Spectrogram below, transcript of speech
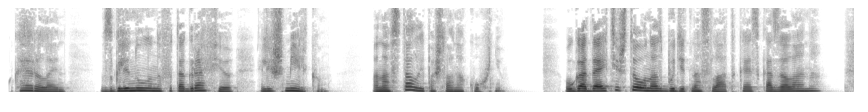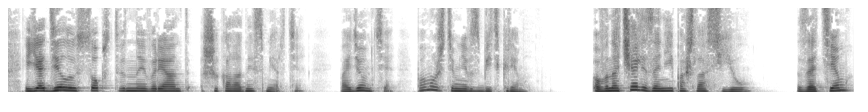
Кэролайн взглянула на фотографию лишь мельком. Она встала и пошла на кухню. «Угадайте, что у нас будет на сладкое», — сказала она. «Я делаю собственный вариант шоколадной смерти. Пойдемте, поможете мне взбить крем». Вначале за ней пошла Сью, затем,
